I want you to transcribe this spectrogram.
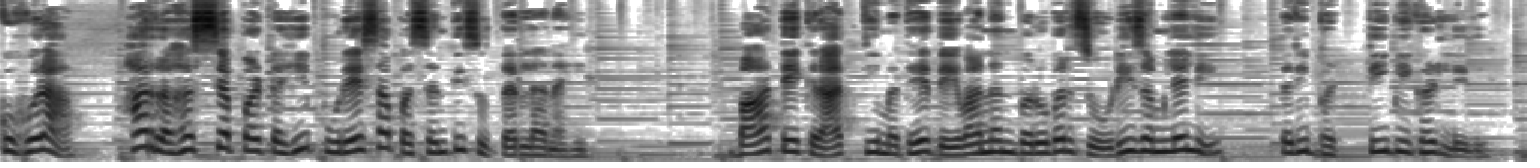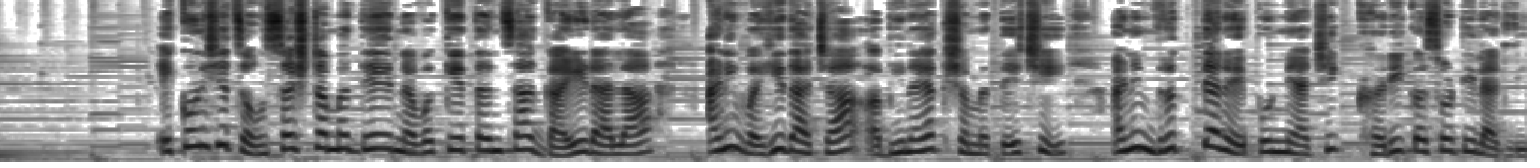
कोहरा हा रहस्यपटही पुरेसा पसंतीस उतरला नाही. बात एक रात मध्ये देवानंद बरोबर जोडी जमलेली तरी भट्टी बिघडलेली. एकोणीसशे चौसष्टमध्ये नवकेतनचा गाईड आला आणि वहिदाच्या अभिनय क्षमतेची आणि नृत्य नैपुण्याची खरी कसोटी लागली.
